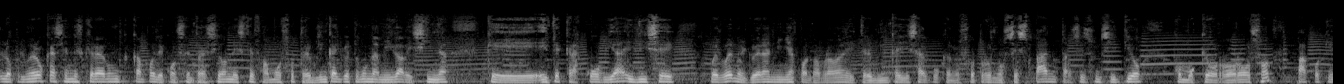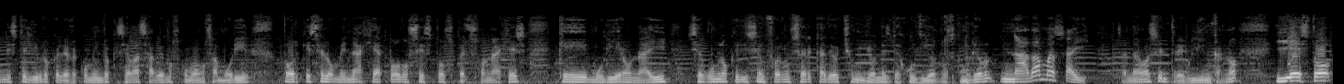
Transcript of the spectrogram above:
lo primero que hacen es crear un campo de concentración, este famoso Treblinka. Yo tengo una amiga vecina que es de Cracovia y dice, pues bueno, yo era niña cuando hablaba de Treblinka y es algo que a nosotros nos espanta, es un sitio como que horroroso. Paco tiene este libro que le recomiendo que se llama Sabemos cómo vamos a morir, porque es el homenaje a todos estos personajes que murieron ahí. Según lo que dicen, fueron cerca de 8 millones de judíos los que murieron nada más ahí, o sea, nada más en Treblinka, ¿no? Y esto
